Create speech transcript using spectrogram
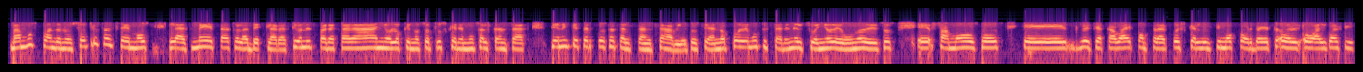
vamos, cuando nosotros hacemos las metas o las declaraciones para cada año, lo que nosotros queremos alcanzar, tienen que ser cosas alcanzables. O sea, no podemos estar en el sueño de uno de esos eh, famosos que se acaba de comprar, pues que el último Corvette o, algo así.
